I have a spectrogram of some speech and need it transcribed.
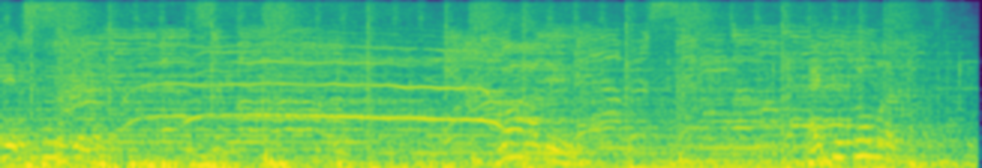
Thank you so much.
